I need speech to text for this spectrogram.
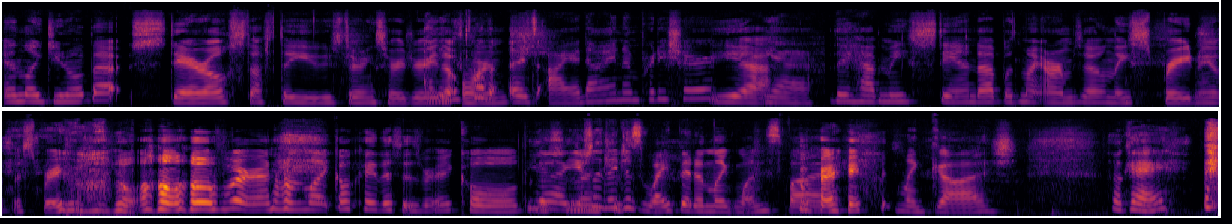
And like, do you know that sterile stuff they use during surgery? The it's called- uh, orange. it's iodine, I'm pretty sure. yeah. Yeah. They had me stand up with my arms out and they sprayed me with the spray bottle all over. And I'm like, okay, this is very cold. Yeah, usually they just wipe it in like one spot. Right. Oh my gosh. Okay.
